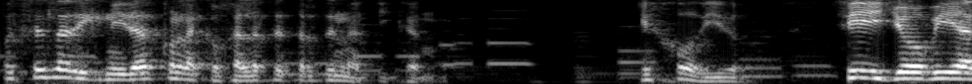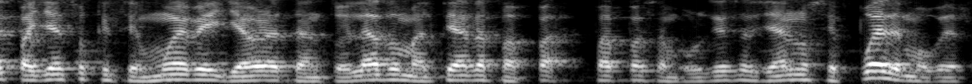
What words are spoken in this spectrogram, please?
pues es la dignidad con la que ojalá te traten a ti, carnal. Qué jodido. Sí, yo vi al payaso que se mueve y ahora tanto helado, malteada, papas, hamburguesas, ya no se puede mover.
